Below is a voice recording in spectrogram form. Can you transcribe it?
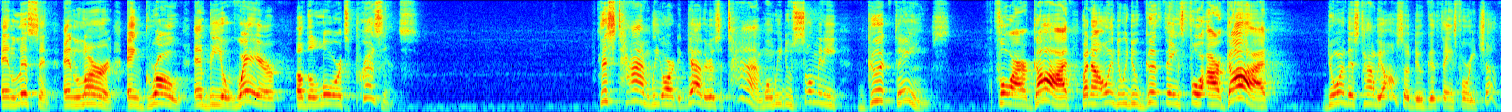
and listen and learn and grow and be aware of the Lord's presence. This time we are together is a time when we do so many good things for our God, but not only do we do good things for our God, during this time we also do good things for each other.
